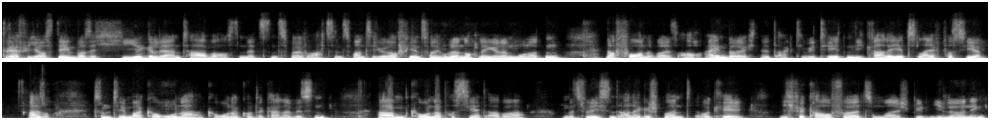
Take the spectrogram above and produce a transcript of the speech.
treffe ich aus dem, was ich hier gelernt habe, aus den letzten 12, 18, 20 oder auch 24 oder noch längeren Monaten nach vorne, weil es auch einberechnet Aktivitäten, die gerade jetzt live passieren. Also zum Thema Corona. Corona konnte keiner wissen. Ähm, Corona passiert aber. Und natürlich sind alle gespannt, okay, ich verkaufe zum Beispiel E-Learning.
